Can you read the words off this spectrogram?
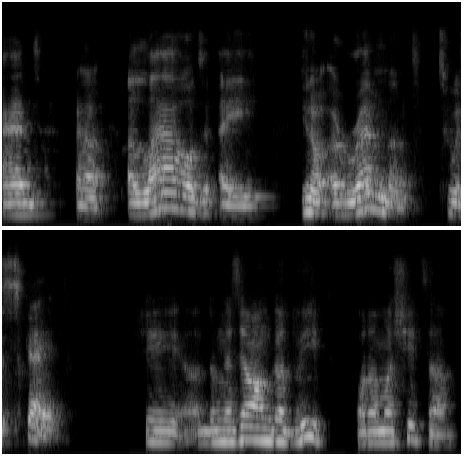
and uh, allowed a you know a remnant to escape. Și uh, Dumnezeu a îngăduit o rămășiță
